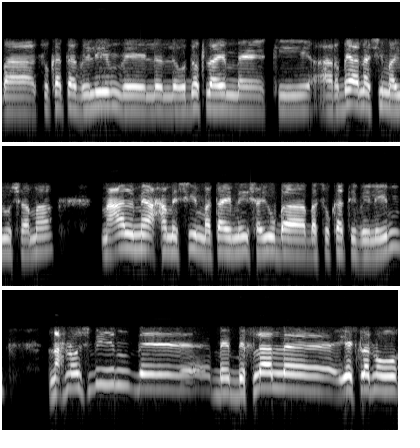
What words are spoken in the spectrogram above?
בסוכת האבלים, ולהודות להם, אה, כי הרבה אנשים היו שם, מעל 150-200 איש היו בסוכת אבלים. אנחנו יושבים, ב- ב- בכלל אה, יש לנו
